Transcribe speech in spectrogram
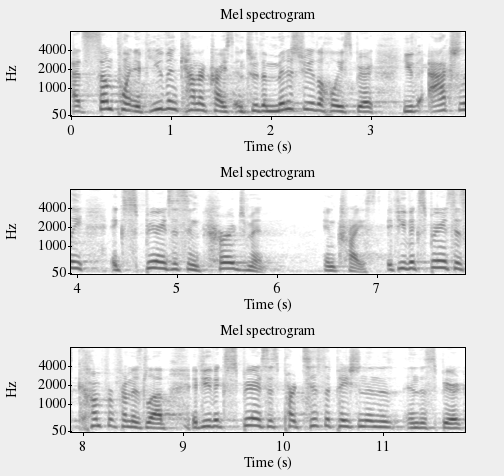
at some point, if you've encountered Christ and through the ministry of the Holy Spirit, you've actually experienced this encouragement, in Christ, if you've experienced his comfort from his love, if you've experienced his participation in the, in the Spirit,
